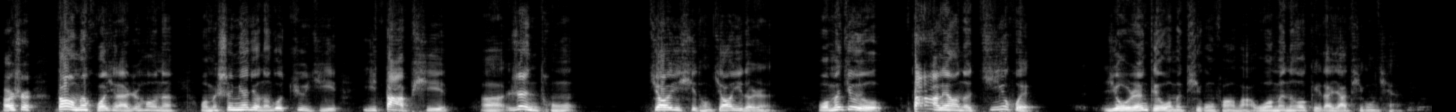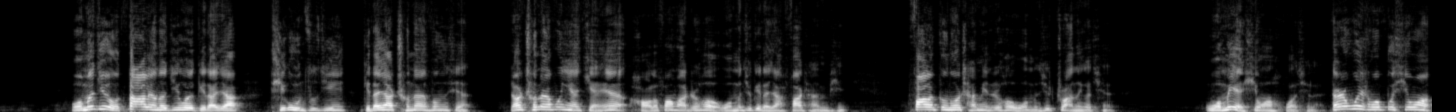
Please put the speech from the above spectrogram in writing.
而是当我们火起来之后呢，我们身边就能够聚集一大批啊认同交易系统交易的人，我们就有大量的机会，有人给我们提供方法，我们能够给大家提供钱，我们就有大量的机会给大家。提供资金给大家承担风险，然后承担风险检验好了方法之后，我们去给大家发产品，发了更多产品之后，我们去赚那个钱。我们也希望火起来，但是为什么不希望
